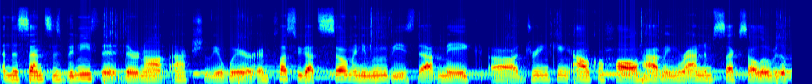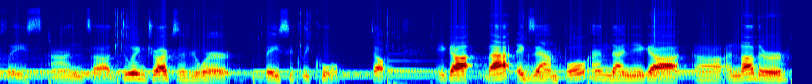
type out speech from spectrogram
and the senses beneath it, they're not actually aware. And plus, we got so many movies that make uh, drinking alcohol, having random sex all over the place, and uh, doing drugs everywhere basically cool. So, you got that example, and then you got uh, another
